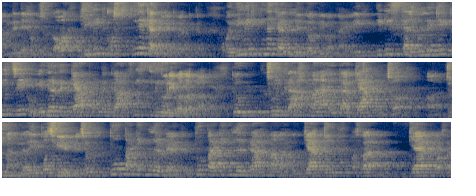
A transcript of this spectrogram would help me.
हामीले देखाउन सक्छौँ। अब लिमिट कस किन क्यालकुलेट गर्ने? लिमिट किन क्यालकुलेट गर्ने भन्दाखेरि it is calculated to check whether the gap on the graph is ignorable or not त्यो जुन ग्राफमा एउटा ग्याप हुन्छ जुन हामीले अहिले पछि हेर्नेछौँ त्यो पार्टिकुलर भ्यालु त्यो पार्टिकुलर ग्राफमा भएको ग्याप जुन अथवा ग्याप अथवा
